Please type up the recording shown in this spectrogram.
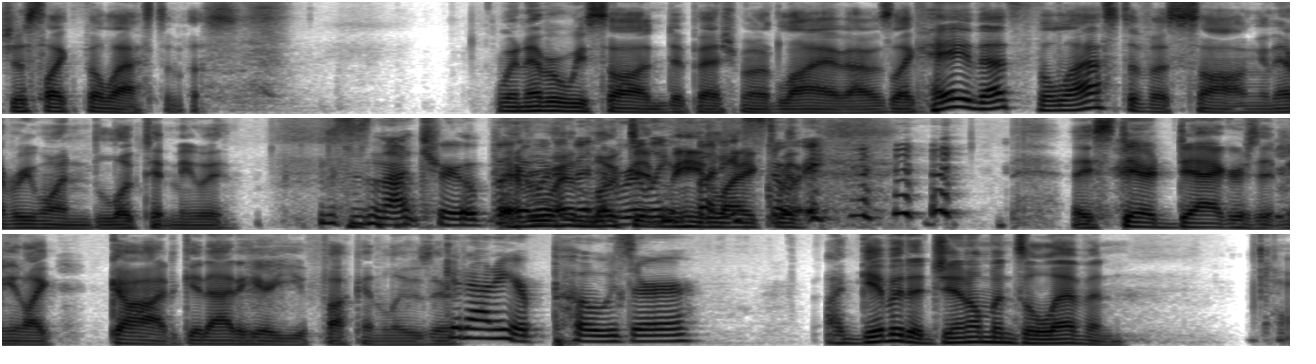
just like The Last of Us. Whenever we saw Depeche Mode live, I was like, "Hey, that's the Last of Us song," and everyone looked at me with This is not true, but it would have Everyone looked at me like story. with- they stared daggers at me like, "God, get out of here, you fucking loser!" Get out of here, poser. I'd give it a gentleman's eleven. Okay.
